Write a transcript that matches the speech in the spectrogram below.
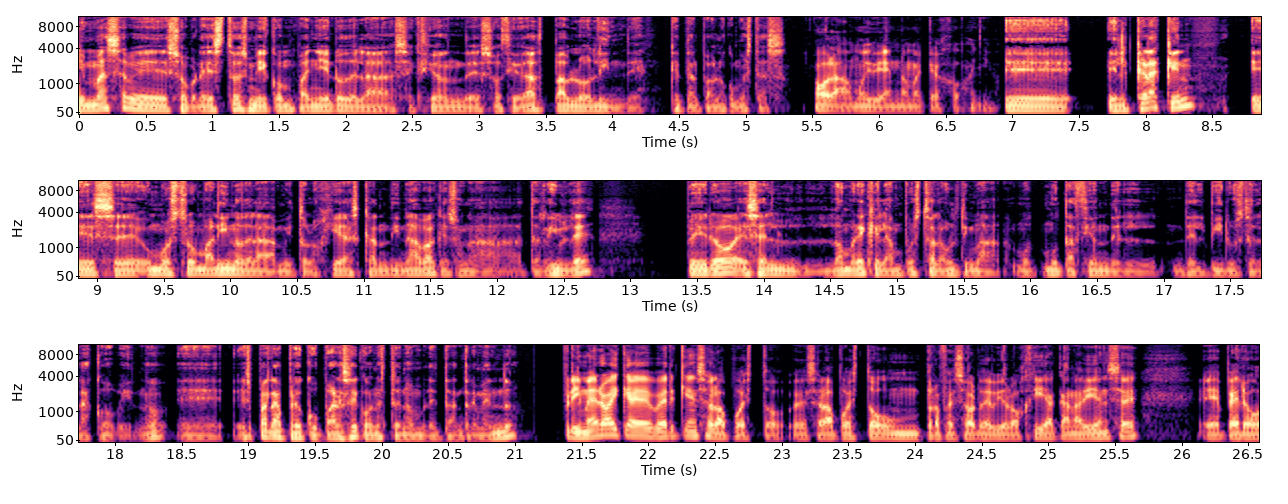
Quien más sabe sobre esto es mi compañero de la sección de sociedad, Pablo Linde. ¿Qué tal, Pablo? ¿Cómo estás? Hola, muy bien, no me quejo. Eh, el kraken es eh, un monstruo marino de la mitología escandinava que suena terrible, pero es el nombre que le han puesto a la última mutación del, virus de la COVID. ¿no? Eh, ¿Es para preocuparse con este nombre tan tremendo? Primero hay que ver quién se lo ha puesto. Se lo ha puesto un profesor de biología canadiense eh, pero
